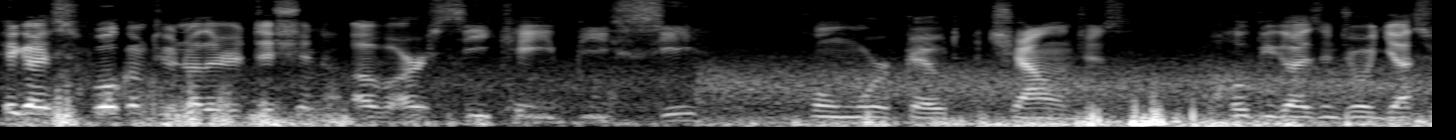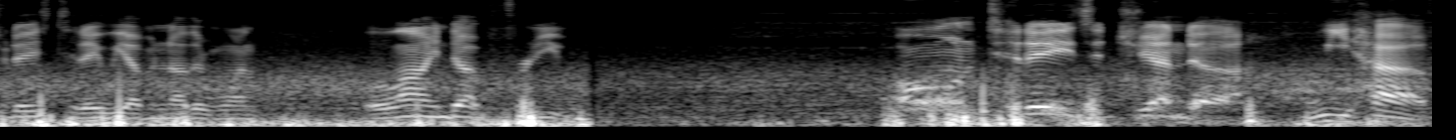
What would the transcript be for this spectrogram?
Hey guys, welcome to another edition of our CKBC home workout challenges. I hope you guys enjoyed yesterday's. Today we have another one lined up for you. On today's agenda, we have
